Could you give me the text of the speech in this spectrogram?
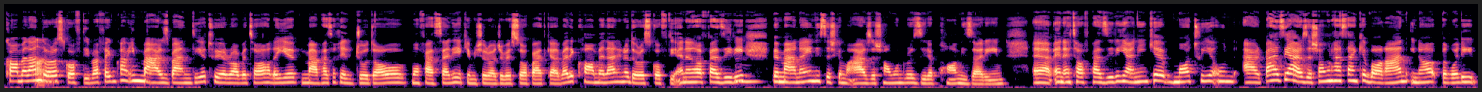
کاملا آره. درست گفتی و فکر می‌کنم این مرزبندی توی رابطه ها حالا یه مبحث خیلی جدا و مفصلیه که میشه راجع به صحبت کرد ولی کاملا اینو درست گفتی. انعطاف پذیری به معنای نیستش که ما ارزش هامون رو زیر پا می‌ذاریم. انعطاف پذیری یعنی اینکه ما توی اون بعضی ارزش هامون هستن که واقعا اینا به قولی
